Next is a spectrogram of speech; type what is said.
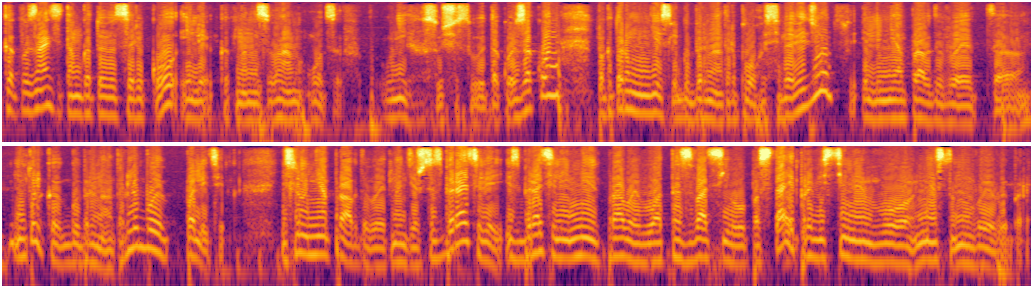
как вы знаете, там готовится рекол, или, как мы называем, отзыв. У них существует такой закон, по которому, если губернатор плохо себя ведет или не оправдывает, э, не только губернатор, любой политик, если он не оправдывает надежд избирателей, избиратели имеют право его отозвать с его поста и провести на его место новые выборы.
